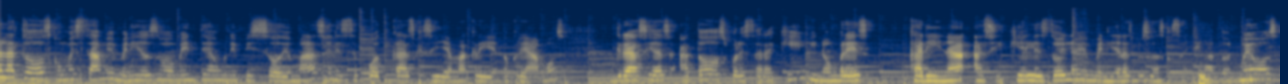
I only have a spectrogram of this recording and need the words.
hola a todos, ¿cómo están? Bienvenidos nuevamente a un episodio más en este podcast que se llama Creyendo Creamos. Gracias a todos por estar aquí. Mi nombre es Karina, así que les doy la bienvenida a las personas que están llegando nuevos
